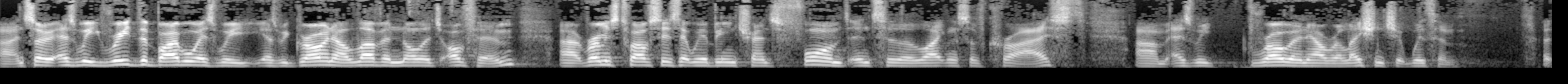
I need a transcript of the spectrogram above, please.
Uh, and so, as we read the Bible, as we, as we grow in our love and knowledge of Him, uh, Romans 12 says that we're being transformed into the likeness of Christ um, as we grow in our relationship with Him. Uh,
